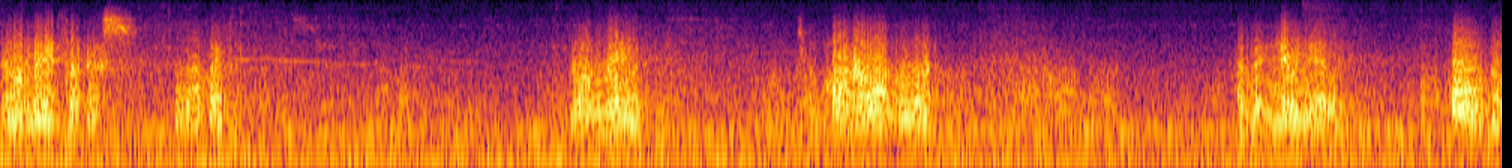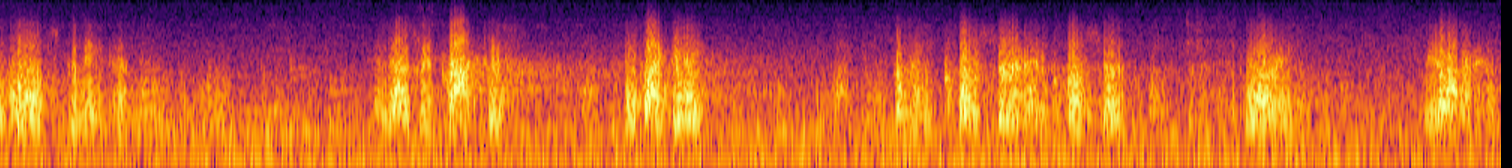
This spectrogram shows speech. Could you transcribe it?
You were made for this, beloved. You were made to honor our Lord and the union of all the worlds beneath him. And as we practice day by day, coming closer and closer to glory, we honor him.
